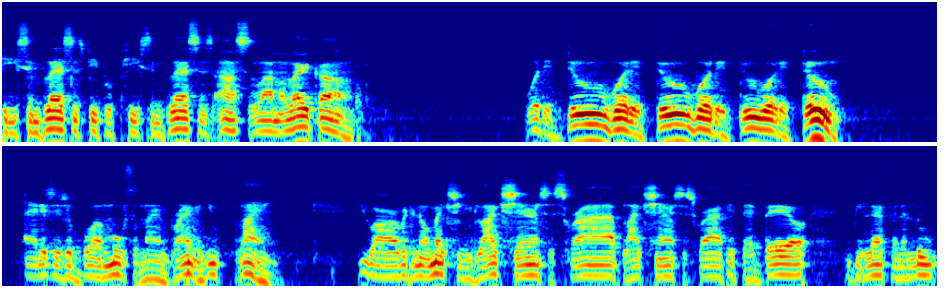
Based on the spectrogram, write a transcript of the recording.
Peace and blessings, people. Peace and blessings. Assalamu alaikum. What it do, what it do, what it do, what it do. Man, this is your boy Musa, man, bringing you flame. You already know. Make sure you like, share, and subscribe. Like, share, and subscribe. Hit that bell. You be left in the loop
